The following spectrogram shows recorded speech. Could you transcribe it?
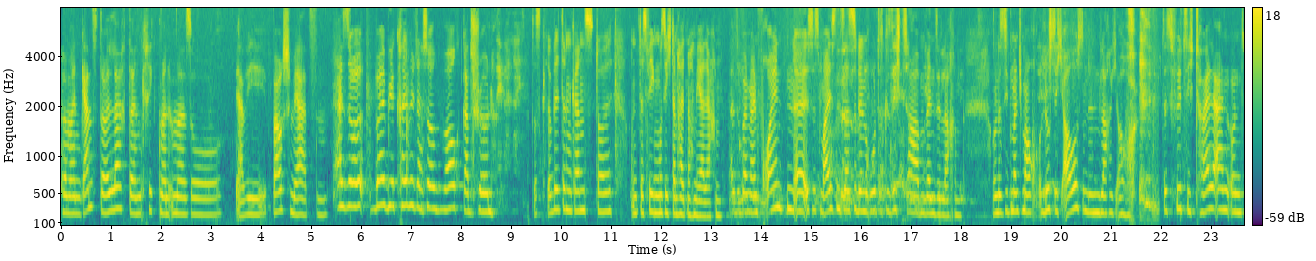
Wenn man ganz doll lacht, dann kriegt man immer so, ja, wie Bauchschmerzen. Also bei mir kribbelt das so im Bauch ganz schön. Das kribbelt dann ganz doll und deswegen muss ich dann halt noch mehr lachen. Also bei meinen Freunden äh, ist es meistens, dass sie ein rotes Gesicht haben, wenn sie lachen. Und das sieht manchmal auch lustig aus und dann lache ich auch. Das fühlt sich toll an und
